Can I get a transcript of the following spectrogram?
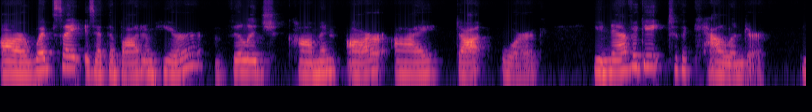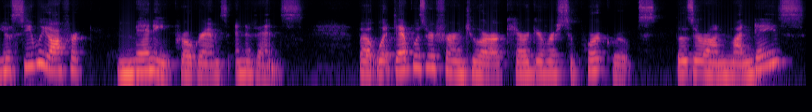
our website is at the bottom here, villagecommonri.org. You navigate to the calendar. You'll see we offer many programs and events. But what Deb was referring to are caregiver support groups. Those are on Mondays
